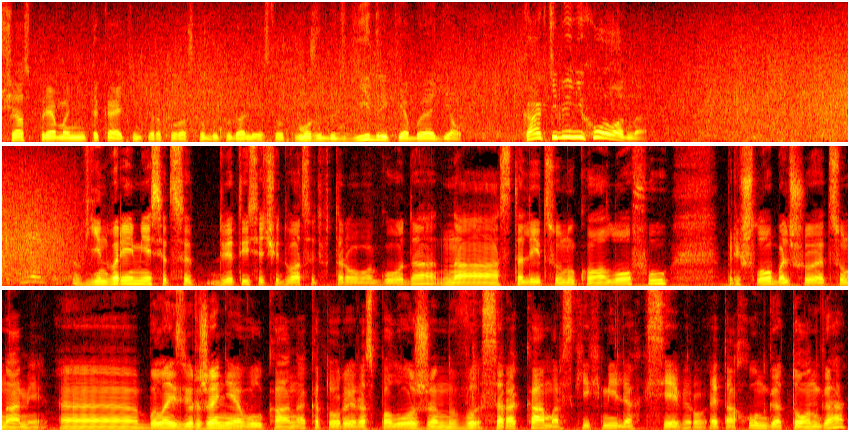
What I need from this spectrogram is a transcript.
сейчас прямо не такая температура, чтобы туда лезть. Вот, может быть, гидрик я бы одел. Как тебе не холодно? В январе месяце 2022 года на столицу Нукуалофу пришло большое цунами. Э, Было извержение вулкана, который расположен в 40 морских милях к северу. Это Хунга-Тонга.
